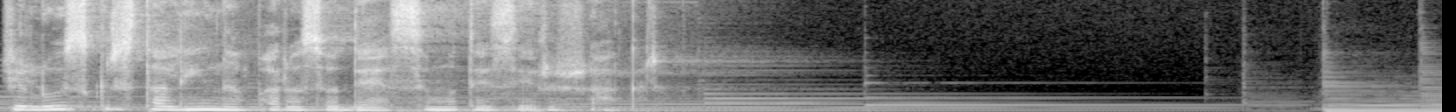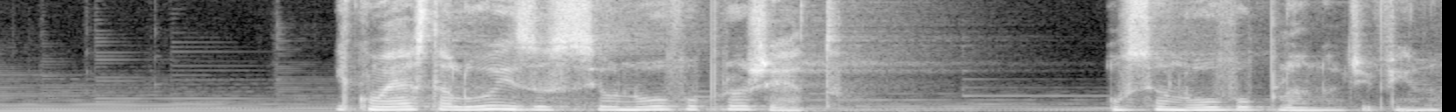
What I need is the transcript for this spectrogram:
de luz cristalina para o seu décimo terceiro chakra. E com esta luz, o seu novo projeto o seu novo plano divino,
